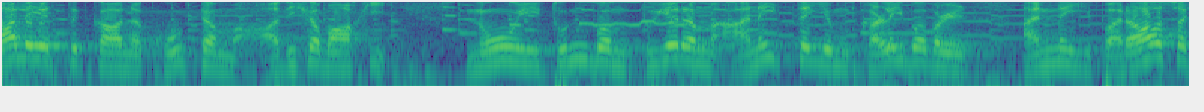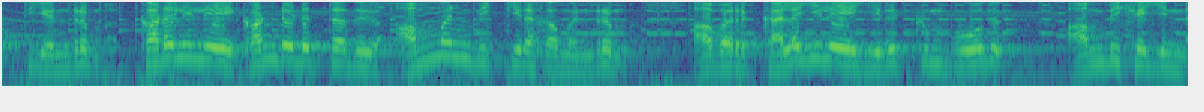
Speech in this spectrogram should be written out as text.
ஆலயத்துக்கான கூட்டம் அதிகமாகி நோய் துன்பம் துயரம் அனைத்தையும் களைபவள் அன்னை பராசக்தி என்றும் கடலிலே கண்டெடுத்தது அம்மன் விக்கிரகம் என்றும் அவர் கலையிலே இருக்கும்போது அம்பிகையின்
